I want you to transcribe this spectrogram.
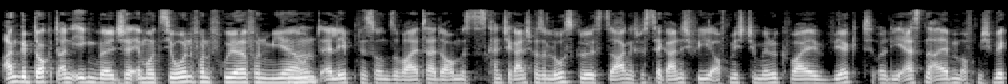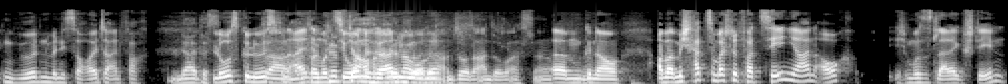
angedockt an irgendwelche Emotionen von früher von mir Mhm. und Erlebnisse und so weiter. Darum ist das kann ich ja gar nicht mehr so losgelöst sagen. Ich wüsste ja gar nicht, wie auf mich Jamiroquai wirkt oder die ersten Alben auf mich wirken würden, wenn ich sie heute einfach Ja, das losgelöst klar, von allen Emotionen ja hören würde. An, so, oder an sowas. Ja. Ähm, Genau. Aber mich hat zum Beispiel vor zehn Jahren auch, ich muss es leider gestehen,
